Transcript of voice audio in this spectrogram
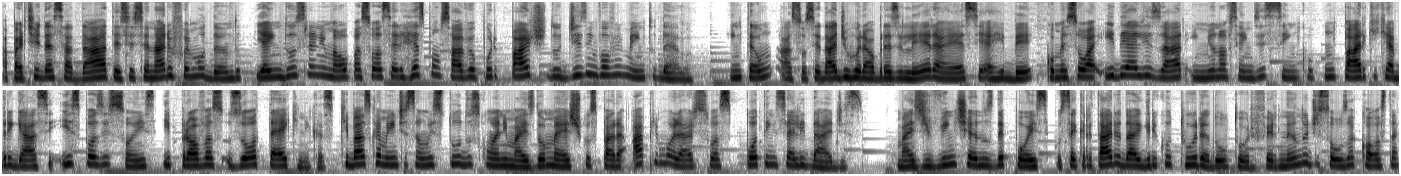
A partir dessa data, esse cenário foi mudando e a indústria animal passou a ser responsável por parte do desenvolvimento dela. Então, a Sociedade Rural Brasileira, SRB, começou a idealizar em 1905 um parque que abrigasse exposições e provas zootécnicas, que basicamente são estudos com animais domésticos para aprimorar suas potencialidades. Mais de 20 anos depois, o secretário da Agricultura, Dr. Fernando de Souza Costa,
